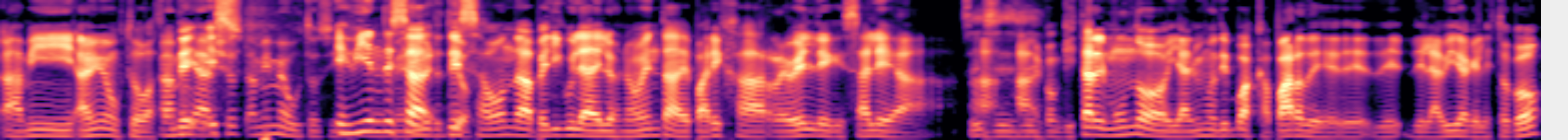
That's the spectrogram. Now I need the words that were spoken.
A mí, a mí me gustó bastante. A mí, me gustó, sí. Es bien de, esa, de esa onda película de los 90 de pareja rebelde que sale a, conquistar el mundo y al mismo tiempo a escapar de, de, la vida que les tocó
